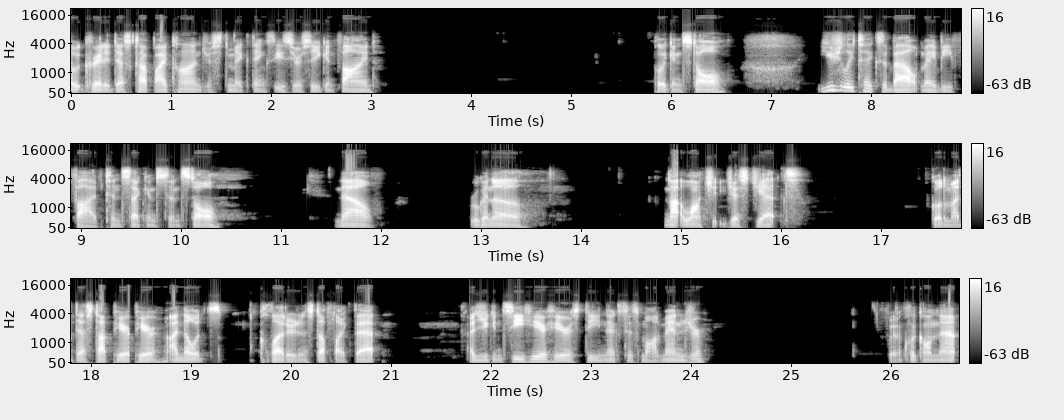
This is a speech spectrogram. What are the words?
would create a desktop icon just to make things easier so you can find click install. Usually takes about maybe 5-10 seconds to install. Now, we're gonna not launch it just yet. Go to my desktop here. Here, I know it's cluttered and stuff like that. As you can see here, here's the Nexus Mod Manager. We're gonna click on that.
